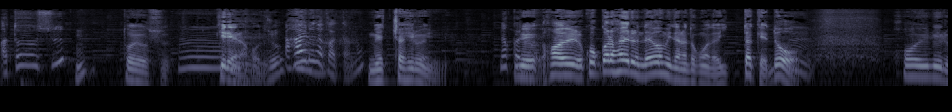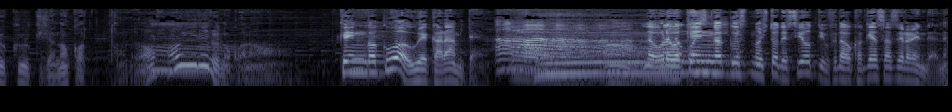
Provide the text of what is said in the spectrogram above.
あ豊洲？豊洲。綺麗な方でしょ？あ入れなかったの？めっちゃ広いんで。で入るここから入るんだよみたいなところまで行ったけど、入れる空気じゃなかったんだ。あ入れるのかな？見学は上からみたいな、あうん。だから俺は見学の人ですよっていう札を掛けさせられるんだよね。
